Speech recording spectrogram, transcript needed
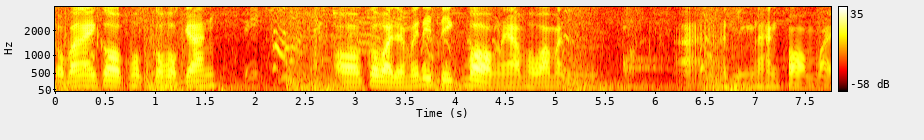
กบว่าไงกบหกกบหกยังอ๋อกบอาจจะไม่ได้ติ๊กบอกนะครับ เพราะว่ามันร่างฟอร์มไว้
